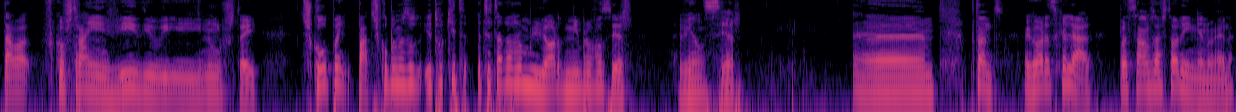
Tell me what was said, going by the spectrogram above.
tava, ficou estranho em vídeo e não gostei. Desculpem, pá, desculpem, mas eu estou aqui a tentar dar o melhor de mim para vocês. Vencer. Uh, portanto, agora se calhar passámos à historinha, não era?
